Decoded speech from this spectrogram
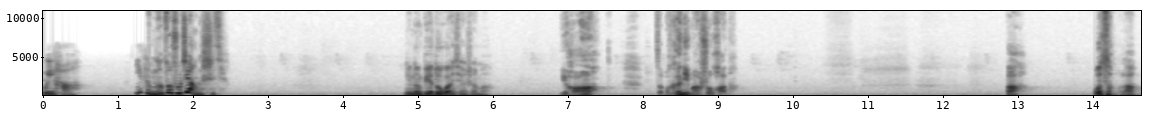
吴一航，你怎么能做出这样的事情？您能别多管闲事吗？一航，怎么跟你妈说话呢？爸，我怎么了？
